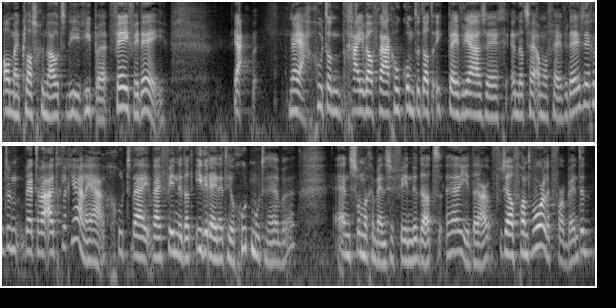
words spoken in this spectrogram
al mijn klasgenoten die riepen VVD. Ja, nou ja, goed, dan ga je wel vragen hoe komt het dat ik PvdA zeg en dat zij allemaal VVD zeggen. Toen werd er wel uitgelegd, ja, nou ja, goed, wij, wij vinden dat iedereen het heel goed moet hebben. En sommige mensen vinden dat hè, je daar zelf verantwoordelijk voor bent. En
